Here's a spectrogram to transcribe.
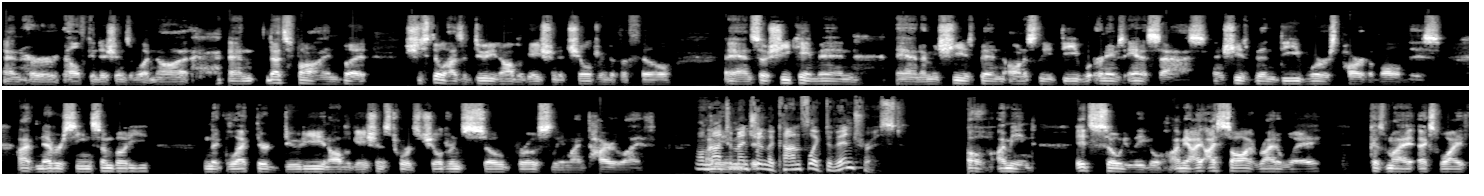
and her health conditions and whatnot. And that's fine, but she still has a duty and obligation to children to fulfill. And so she came in and I mean, she has been honestly the, her name's Anna Sass, and she's been the worst part of all of this. I've never seen somebody neglect their duty and obligations towards children so grossly in my entire life. Well, not I mean, to mention it, the conflict of interest. Oh, I mean, it's so illegal. I mean, I, I saw it right away because my ex wife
